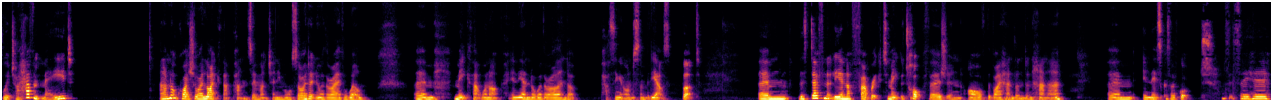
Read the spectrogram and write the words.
which I haven't made. And I'm not quite sure I like that pattern so much anymore, so I don't know whether I ever will um, make that one up in the end or whether I'll end up passing it on to somebody else. But um, there's definitely enough fabric to make the top version of the By Hand London Hannah um, in this because I've got, what does it say here?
